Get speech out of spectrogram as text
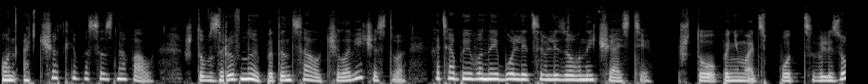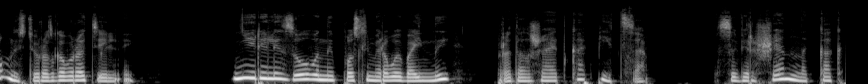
он отчетливо сознавал, что взрывной потенциал человечества, хотя бы его наиболее цивилизованной части, что понимать под цивилизованностью разговор отдельный, нереализованный после мировой войны продолжает копиться. Совершенно как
